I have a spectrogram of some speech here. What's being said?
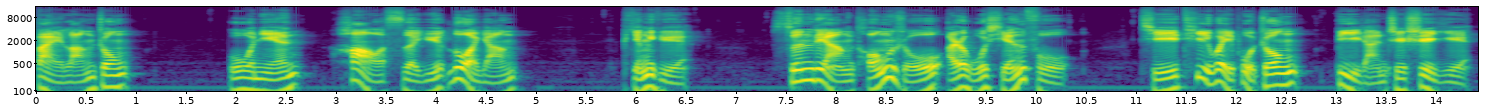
拜郎中。五年，号死于洛阳。评曰：孙亮同儒而无贤辅，其替位不忠，必然之事也。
